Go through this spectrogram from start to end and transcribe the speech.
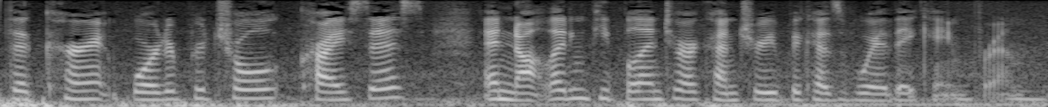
the current Border Patrol crisis and not letting people into our country because of where they came from.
